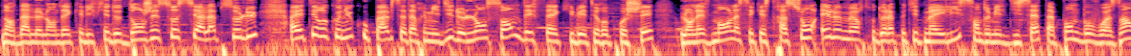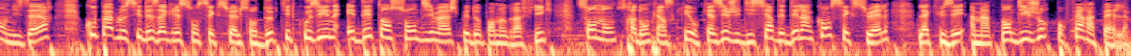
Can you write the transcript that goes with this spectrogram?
Nordal Lelandais, qualifié de danger social absolu, a été reconnu coupable cet après-midi de l'ensemble des faits qui lui étaient reprochés. L'enlèvement, la séquestration et le meurtre de la petite Maëlys en 2017 à Pont-de-Beauvoisin en Isère. Coupable aussi des agressions sexuelles sur deux petites cousines et détention d'images pédopornographiques. Son nom sera donc inscrit au casier judiciaire des délinquants sexuels. L'accusé a maintenant 10 jours pour faire appel.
